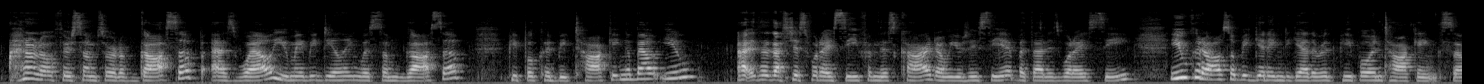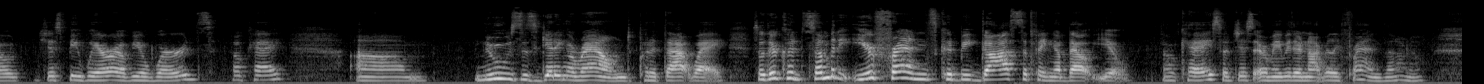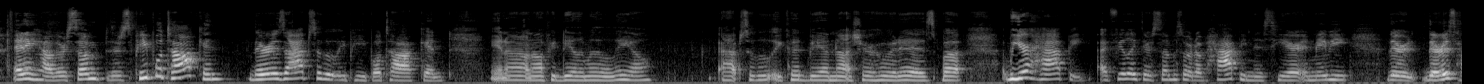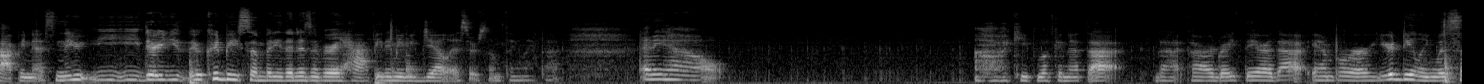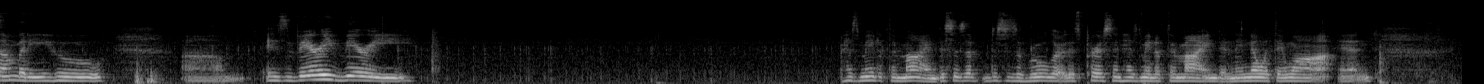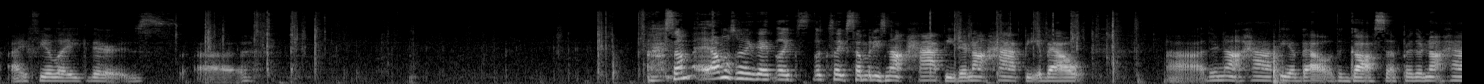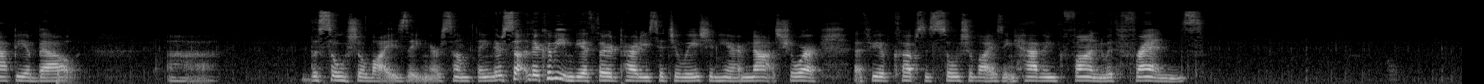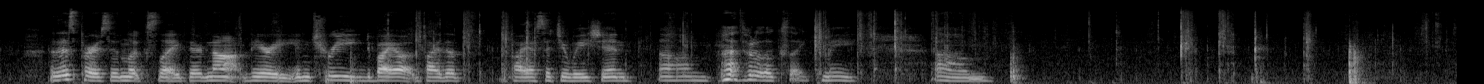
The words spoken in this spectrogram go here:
I don't know if there's some sort of gossip as well. You may be dealing with some gossip. People could be talking about you. That's just what I see from this card. I don't usually see it, but that is what I see. You could also be getting together with people and talking, so just beware of your words, okay? Um, news is getting around, put it that way. So there could somebody, your friends could be gossiping about you. Okay, so just, or maybe they're not really friends. I don't know. Anyhow, there's some, there's people talking. There is absolutely people talking. You know, I don't know if you're dealing with a Leo. Absolutely could be. I'm not sure who it is, but you're happy. I feel like there's some sort of happiness here, and maybe there there is happiness, and you, you, there you, there could be somebody that isn't very happy. They may be jealous or something like that. Anyhow, oh, I keep looking at that that card right there. That Emperor. You're dealing with somebody who um, is very very has made up their mind. This is a this is a ruler. This person has made up their mind, and they know what they want. And I feel like there's uh, some. It almost like that. Like looks like somebody's not happy. They're not happy about. Uh, they're not happy about the gossip, or they're not happy about. Uh, the socializing or something. There's some, there could even be a third party situation here. I'm not sure. That Three of Cups is socializing, having fun with friends. This person looks like they're not very intrigued by a by the by a situation. Um, that's what it looks like to me. Um,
